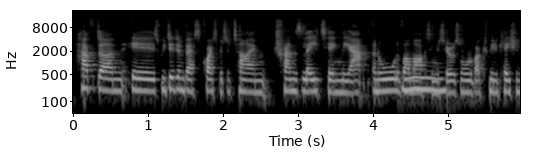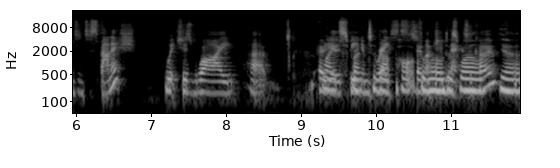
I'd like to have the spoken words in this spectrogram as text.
have done is we did invest quite a bit of time translating the app and all of our marketing Mm. materials and all of our communications into Spanish, which is why uh, it's been spread to that embraced so much in Mexico. well. Yeah,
